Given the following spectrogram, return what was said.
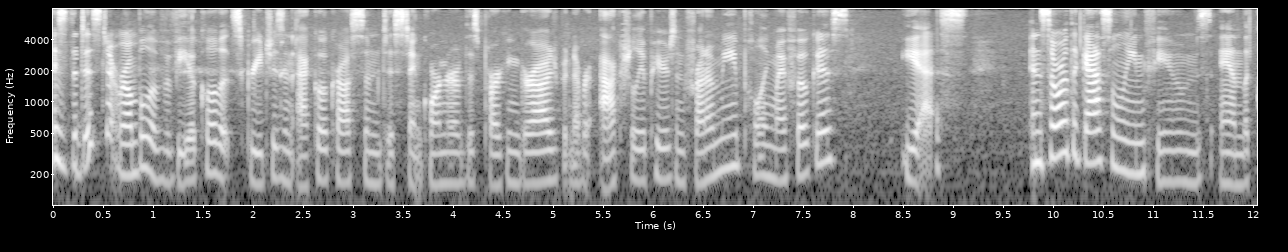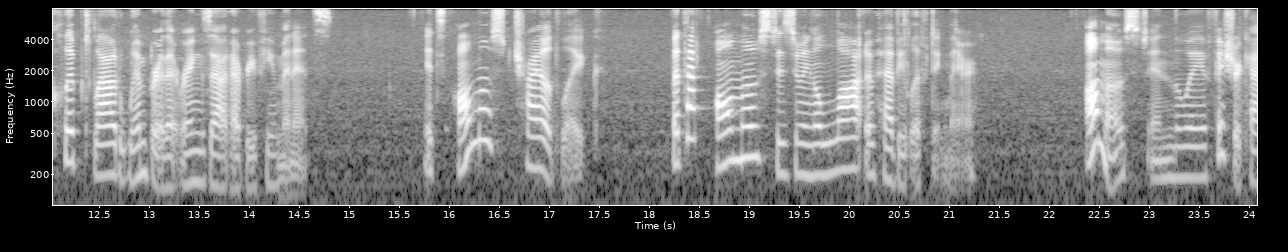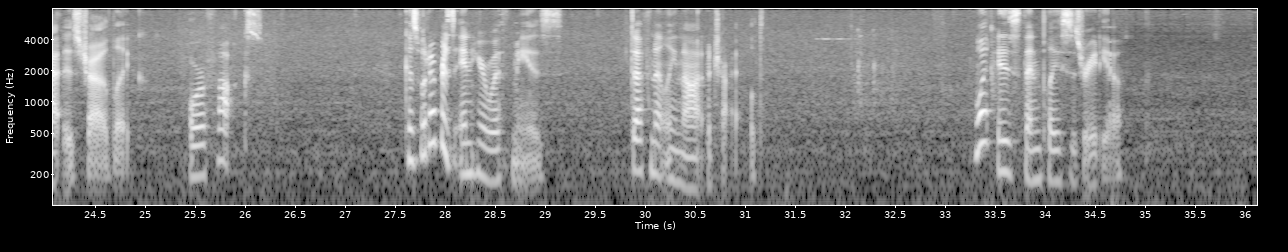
Is the distant rumble of a vehicle that screeches an echo across some distant corner of this parking garage but never actually appears in front of me pulling my focus? Yes. And so are the gasoline fumes and the clipped loud whimper that rings out every few minutes. It's almost childlike, but that almost is doing a lot of heavy lifting there. Almost in the way a fisher cat is childlike, or a fox. Because whatever's in here with me is definitely not a child. What is Thin Places Radio?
